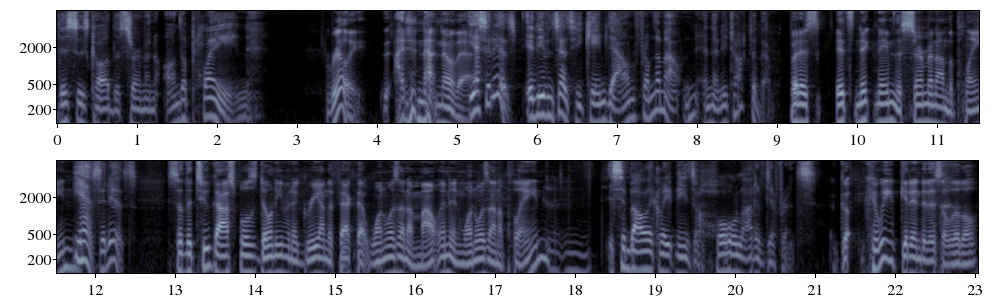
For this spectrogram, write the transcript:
This is called the Sermon on the Plain. really? I did not know that. Yes, it is. It even says he came down from the mountain and then he talked to them. But it's it's nicknamed the Sermon on the Plain. Yes, it is. So the two gospels don't even agree on the fact that one was on a mountain and one was on a plain? Symbolically, it means a whole lot of difference. Go, can we get into this a little?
